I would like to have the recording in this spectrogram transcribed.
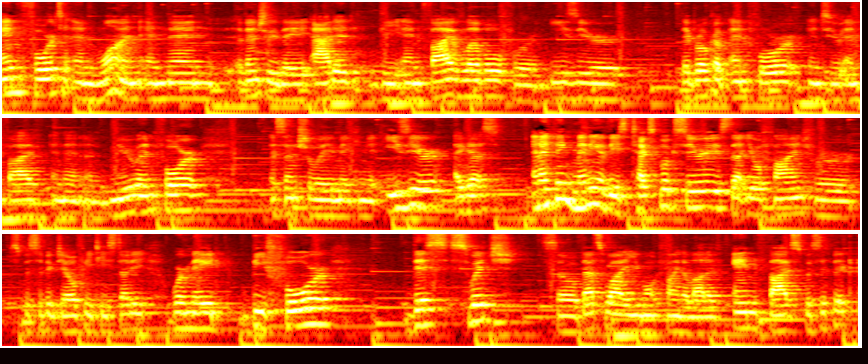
N4 to N1 and then eventually they added the N5 level for an easier they broke up N4 into N5 and then a new N4, essentially making it easier, I guess. And I think many of these textbook series that you'll find for specific JLPT study were made before this switch, so that's why you won't find a lot of N5 specific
